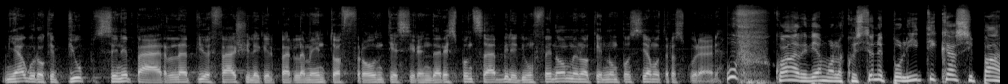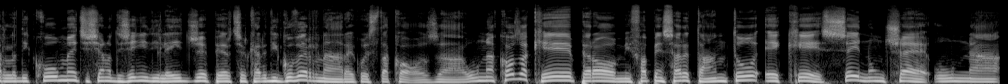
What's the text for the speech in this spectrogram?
Mi auguro che più se ne parla, più è facile che il Parlamento affronti e si renda responsabile di un fenomeno che non possiamo trascurare. Uff, qua arriviamo alla questione politica, si parla di come ci siano disegni di legge per cercare di governare questa cosa. Una cosa che però mi fa pensare tanto è che se non c'è una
